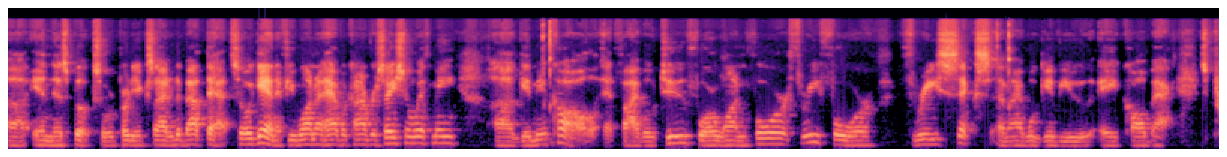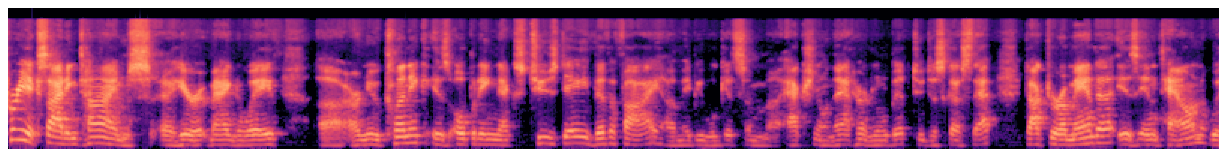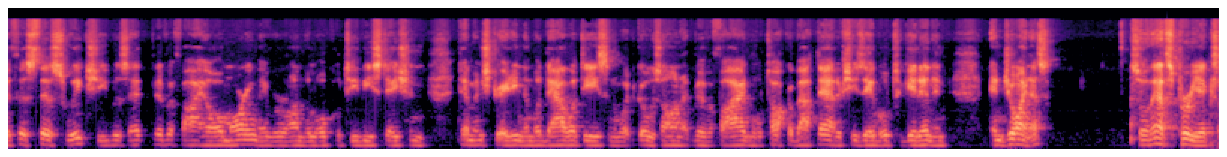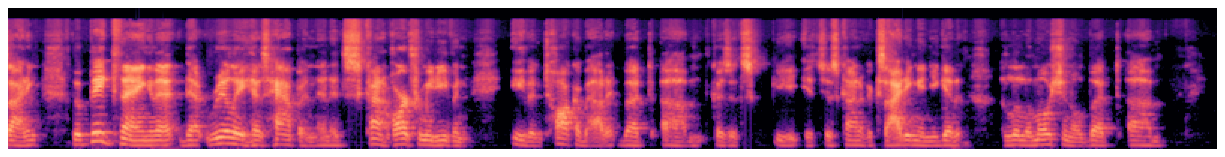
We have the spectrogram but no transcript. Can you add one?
uh, in this book. So we're pretty excited about that. So again, if you want to have a conversation with me, uh, give me a call at 502 414 3436 and I will give you a call back. It's pretty exciting times uh, here at MagnaWave. Uh, our new clinic is opening next Tuesday, Vivify. Uh, maybe we'll get some uh, action on that here in a little bit to discuss that. Dr. Amanda is in town with us this week. She was at Vivify all morning. They were on the local TV station demonstrating the modalities and what goes on at Vivify. And we'll talk about that if she's able to get in and, and join us. So that's pretty exciting. The big thing that that really has happened, and it's kind of hard for me to even even talk about it, but because um, it's it's just kind of exciting and you get a, little emotional. But um,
